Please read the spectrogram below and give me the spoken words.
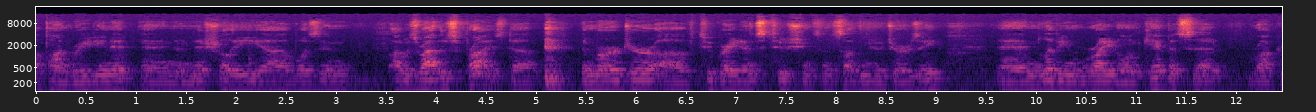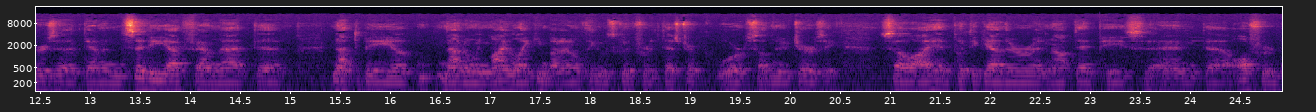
upon reading it, and initially uh, was in, I was rather surprised. Uh, the merger of two great institutions in southern New Jersey, and living right on campus at Rutgers down in the city, I found that not to be not only my liking, but I don't think it was good for the district or southern New Jersey. So I had put together an op-ed piece and uh, offered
